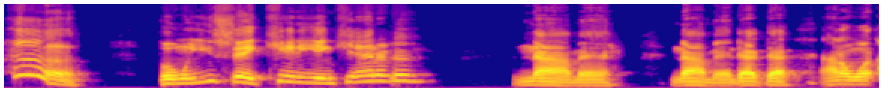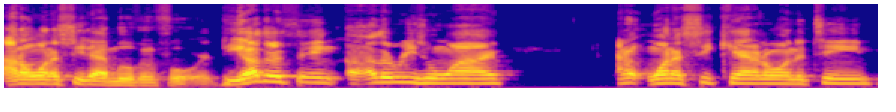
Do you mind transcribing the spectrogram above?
huh. But when you say Kenny in Canada, nah, man, nah, man, that that I don't want I don't want to see that moving forward. The other thing, other reason why I don't want to see Canada on the team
